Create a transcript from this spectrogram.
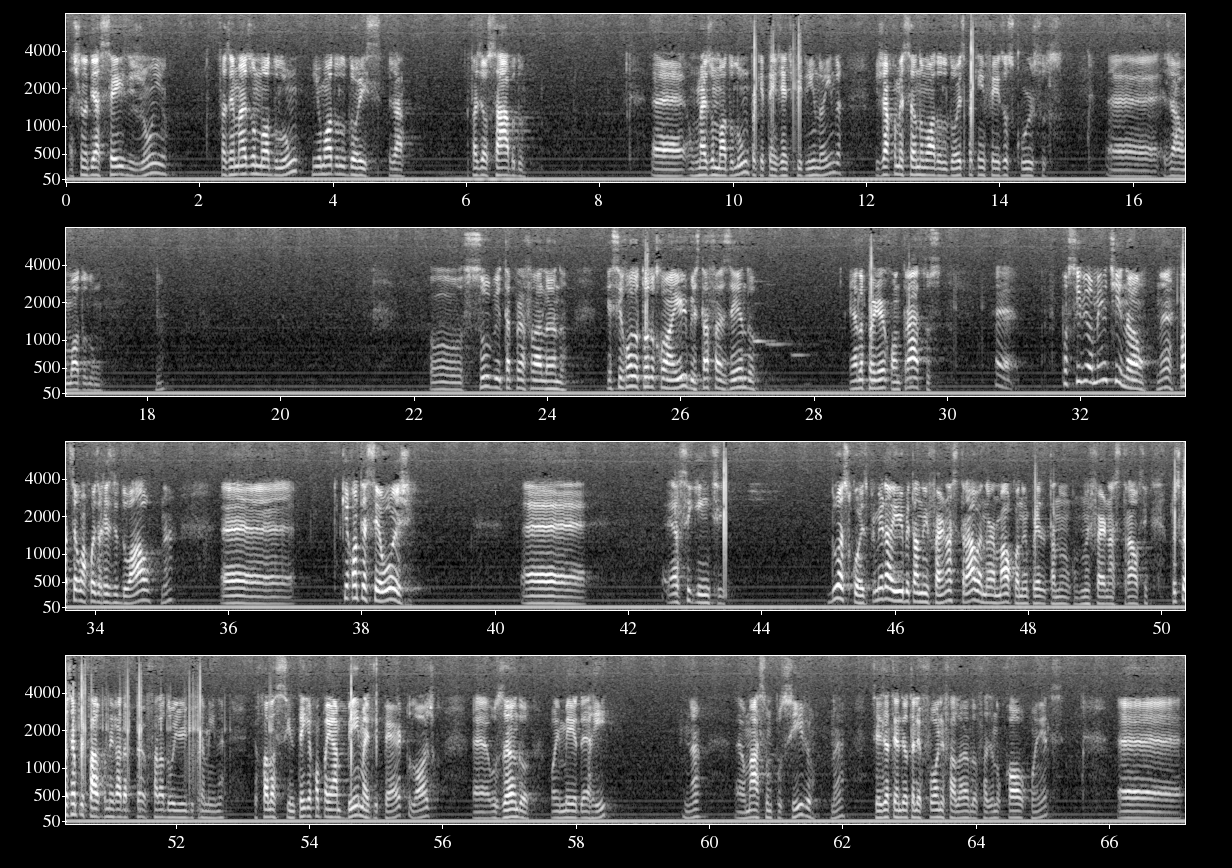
acho que no dia 6 de junho, fazer mais um módulo 1 e o módulo 2 já. Fazer o sábado é, mais um módulo 1, porque tem gente pedindo ainda. E já começando o módulo 2 para quem fez os cursos, é, já o módulo 1. Né? O Sub está falando. Esse rolo todo com a IRB está fazendo ela perder contratos? É, possivelmente não, né? Pode ser alguma coisa residual, né? É, o que aconteceu hoje é, é o seguinte, duas coisas. Primeiro, a IRB está no inferno astral, é normal quando a empresa está no, no, inferno astral. Assim. Por isso que eu sempre falo, quando a negada fala do IRB para mim, né? eu falo assim, tem que acompanhar bem mais de perto, lógico, é, usando o e-mail DRI, né? É, o máximo possível, né? Eles atender o telefone falando, fazendo call com eles. É,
